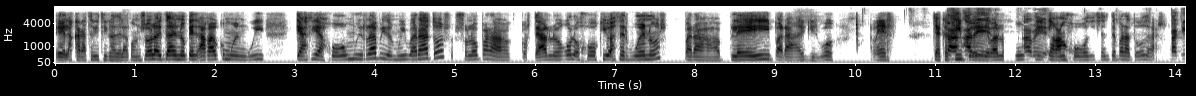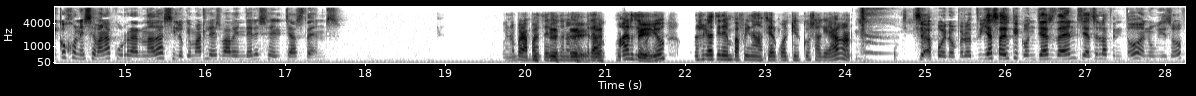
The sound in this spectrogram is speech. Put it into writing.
eh, las características de la consola y tal, y no que haga como en Wii, que hacía juegos muy rápidos, muy baratos, solo para costear luego los juegos que iba a hacer buenos para Play y para Xbox. A ver, ya que aquí a pueden ver, llevarlo a y que hagan juegos decentes para todas. ¿Para qué cojones se van a currar nada si lo que más les va a vender es el Just Dance? Bueno, pero aparte de eso tendrán que Sí. hacer algo más, digo yo. Por eso ya tienen para financiar cualquier cosa que hagan. Ya, bueno, pero tú ya sabes que con Just Dance ya se lo hacen todo en Ubisoft.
